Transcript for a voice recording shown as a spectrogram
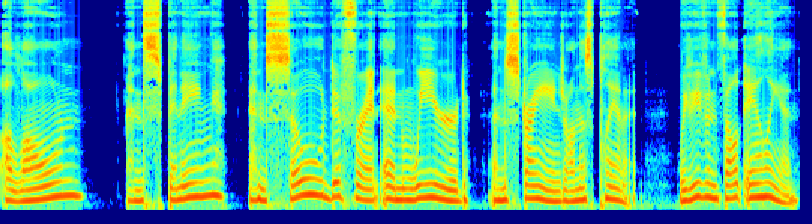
alone and spinning and so different and weird and strange on this planet. We've even felt alien.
